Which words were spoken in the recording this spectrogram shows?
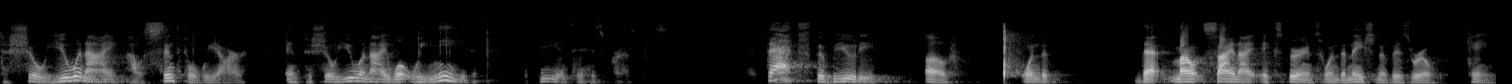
to show you and I how sinful we are and to show you and I what we need to be into his presence. That's the beauty of when the that Mount Sinai experienced when the nation of Israel came.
